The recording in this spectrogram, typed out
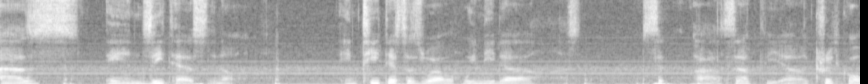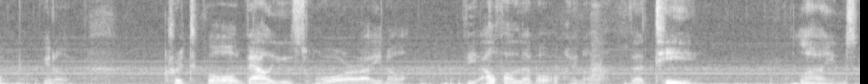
as in z-test, you know, in t-test as well, we need a set, uh, set up the uh, critical, you know, critical values or uh, you know the alpha level you know the T lines.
